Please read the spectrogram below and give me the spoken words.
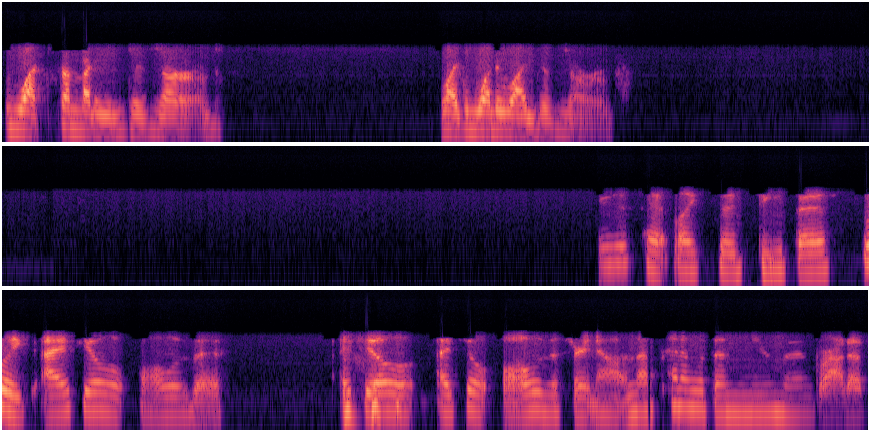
what somebody deserves. Like, what do I deserve? You just hit like the deepest. Like I feel all of this. I feel I feel all of this right now, and that's kind of what the new moon brought up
